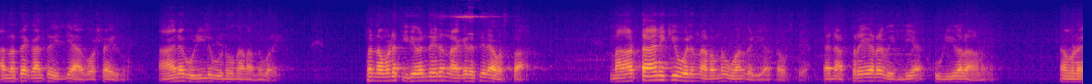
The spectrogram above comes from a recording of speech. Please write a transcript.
അന്നത്തെ കാലത്ത് വലിയ ആഘോഷമായിരുന്നു. ആന കുഴിയിൽ വീണു എന്നാണ് അന്ന് പറയും ഇപ്പം നമ്മുടെ തിരുവനന്തപുരം നഗരത്തിലെ അവസ്ഥ നാട്ടാനയ്ക്ക് പോലും നടന്നു പോകാൻ കഴിയാത്ത അവസ്ഥയാണ്. കാരണം അത്രയേറെ വലിയ കുഴികളാണ് നമ്മുടെ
